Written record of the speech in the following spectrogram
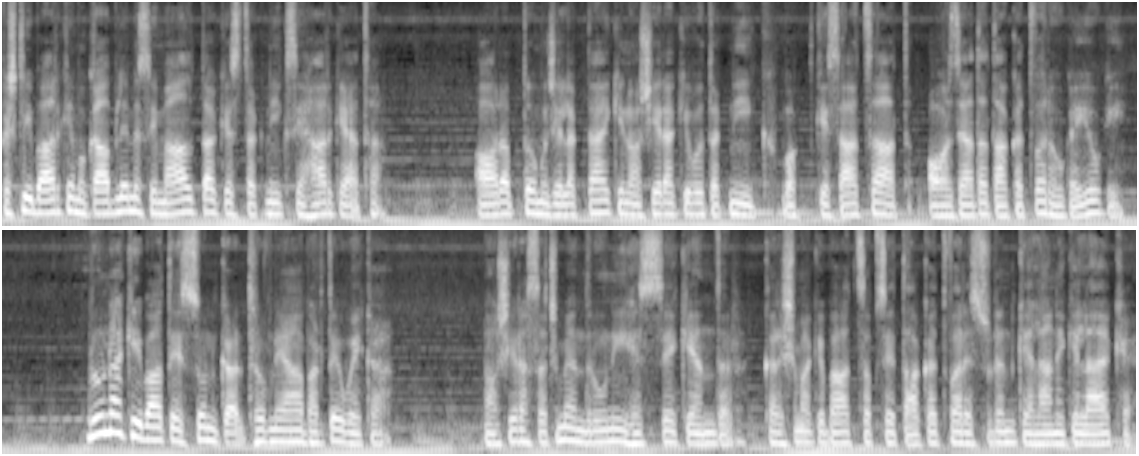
पिछली बार के मुकाबले में सिमाल तक इस तकनीक से हार गया था, और अब तो मुझे लगता है कि नौशेरा की वो तकनीक वक्त के साथ साथ और ज़्यादा ताकतवर हो गई होगी। ब्रूना की बातें सुनकर ध्रुव ने आ भरते हुए कहा, नौशेरा सच में अंदरूनी हिस्से के अंदर करिश्मा के बाद सबसे ताकतवर स्टूडेंट कहलाने के लायक है।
